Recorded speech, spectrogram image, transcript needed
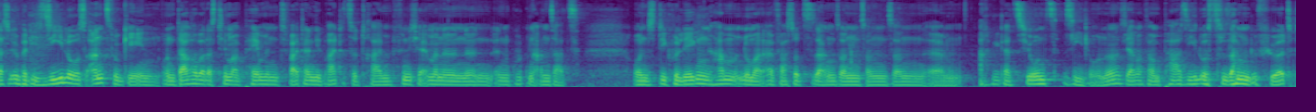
das über die Silos anzugehen und darüber das Thema Payment weiter in die Breite zu treiben, finde ich ja immer einen, einen, einen, guten Ansatz. Und die Kollegen haben nun mal einfach sozusagen so ein, so ein, so ein ähm, Aggregationssilo. Ne? Sie haben einfach ein paar Silos zusammengeführt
